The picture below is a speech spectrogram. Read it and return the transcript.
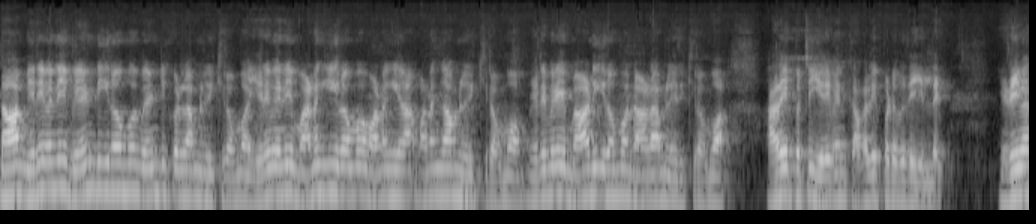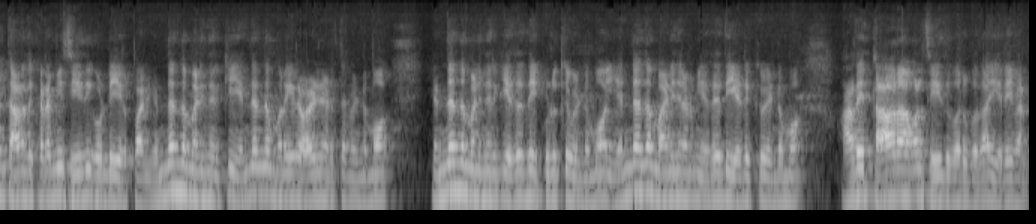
நாம் இறைவனை வேண்டுகிறோமோ வேண்டிக் கொள்ளாமல் இருக்கிறோமோ இறைவனை வணங்குகிறோமோ வணங்குகிறா வணங்காமல் இருக்கிறோமோ இறைவனை நாடுகிறோமோ நாடாமல் இருக்கிறோமோ அதை பற்றி இறைவன் கவலைப்படுவதே இல்லை. இறைவன் தனது கடமை செய்து கொண்டே இருப்பான் எந்தெந்த மனிதனுக்கு எந்தெந்த முறையில் வழிநடத்த வேண்டுமோ எந்தெந்த மனிதனுக்கு எதை கொடுக்க வேண்டுமோ எந்தெந்த மனிதனிடம் எதை எடுக்க வேண்டுமோ அதை தவறாமல் செய்து வருவதா இறைவன்.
